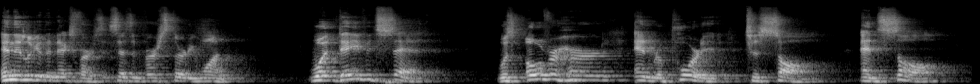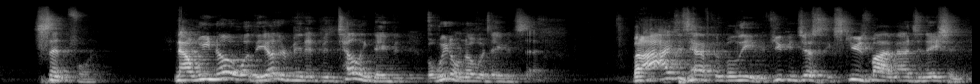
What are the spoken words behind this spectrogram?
And then look at the next verse. It says in verse 31 What David said was overheard and reported to Saul, and Saul sent for him. Now we know what the other men had been telling David, but we don't know what David said. But I, just have to believe, if you can just excuse my imagination,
